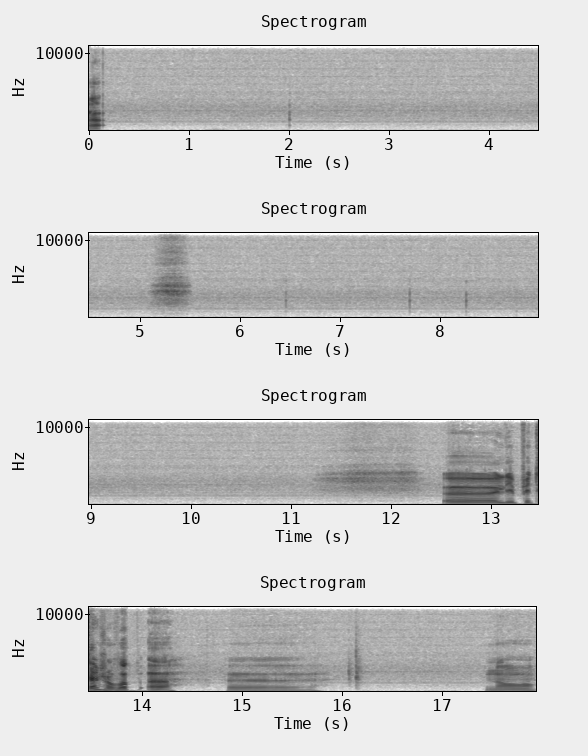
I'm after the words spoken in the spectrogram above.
Ah. Les pétales, j'en vois pas. Ah. Euh... Non.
